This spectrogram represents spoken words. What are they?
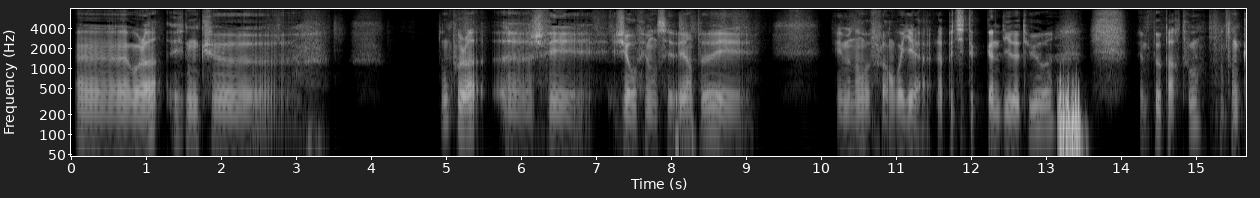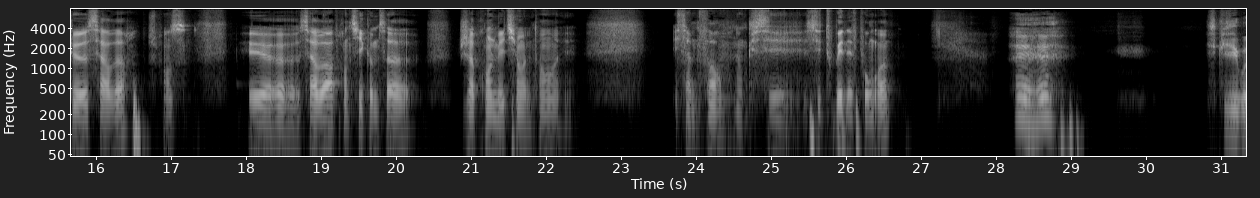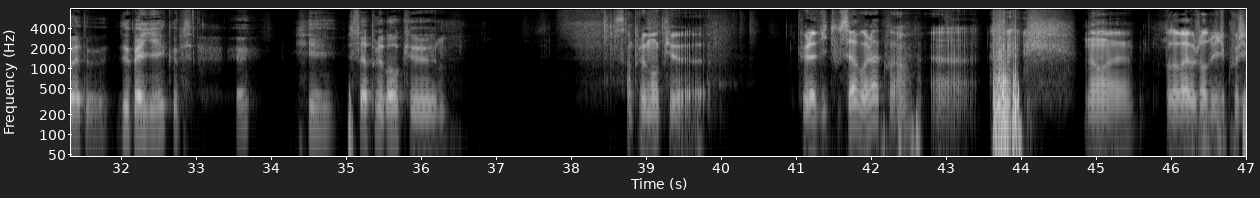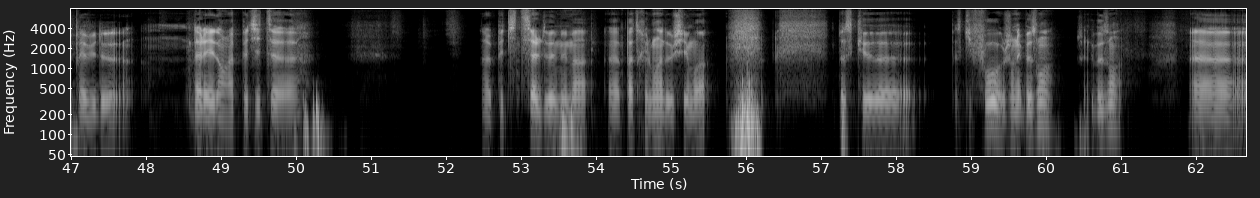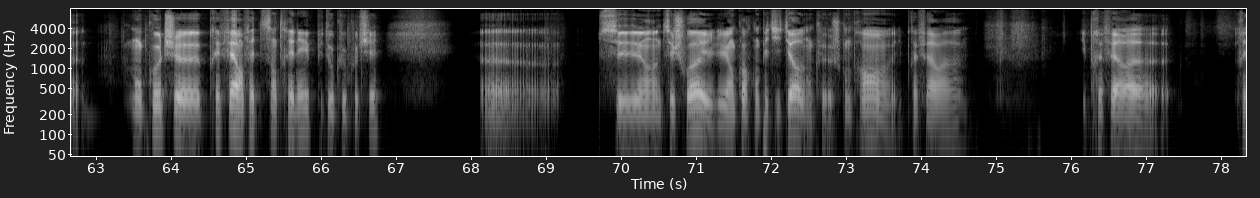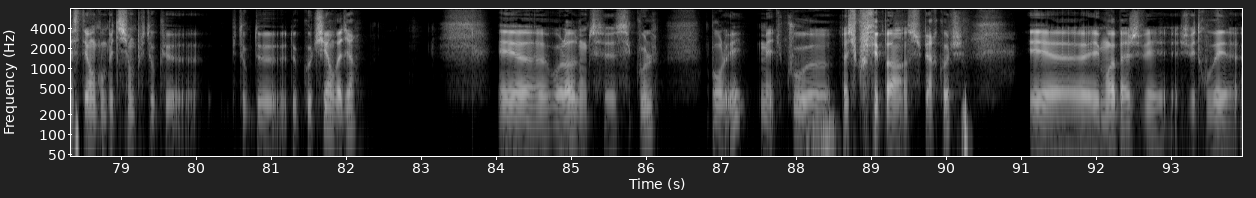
Euh, voilà, et donc, euh, donc voilà, euh, je vais, j'ai refait mon CV un peu et, et maintenant il va falloir envoyer la, petite candidature un peu partout en tant que serveur, je pense, et serveur apprenti comme ça, j'apprends le métier en même temps et, ça me forme, donc c'est, tout bénef pour moi. Excusez-moi de, de bailler comme ça. C'est simplement que. Simplement que. Que la vie, tout ça, voilà quoi. Hein. Euh, non, euh, pour vrai, aujourd'hui, du coup, j'ai prévu de. D'aller dans la petite. Euh, dans la petite salle de MMA, pas très loin de chez moi. parce que. parce qu'il faut, j'en ai besoin j'en ai besoin. Euh, mon coach euh, préfère en fait s'entraîner plutôt que coacher. Euh, c'est un de ses choix, il est encore compétiteur, donc je comprends, il préfère, il préfère rester en compétition plutôt que, plutôt que de, coacher, on va dire. Et voilà, donc c'est cool pour lui mais du coup, euh, bah, du coup, c'est pas un super coach. Et, euh, et moi, bah, je vais, je vais trouver euh,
